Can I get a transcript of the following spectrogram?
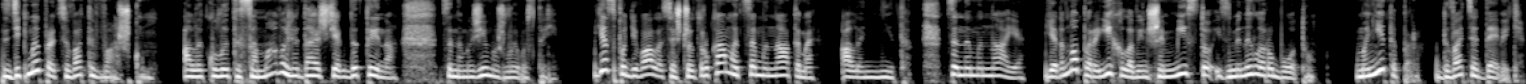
З дітьми працювати важко. Але коли ти сама виглядаєш як дитина, це на межі можливостей. Я сподівалася, що з руками це минатиме, але ні, це не минає. Я давно переїхала в інше місто і змінила роботу. Мені тепер 29.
